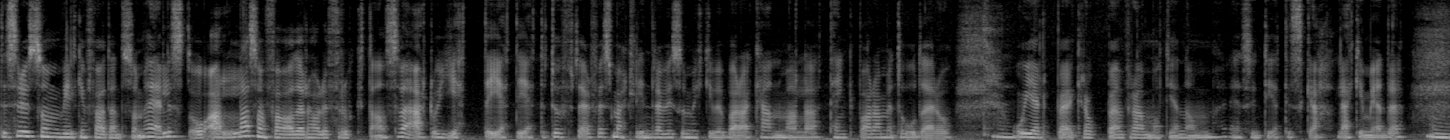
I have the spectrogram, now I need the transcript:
det ser ut som vilken födande som helst och alla som föder har det fruktansvärt och jätte, jätte, jättetufft. Därför smärtlindrar vi så mycket vi bara kan med alla tänkbara metoder och, Mm. och hjälper kroppen framåt genom eh, syntetiska läkemedel. Mm.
